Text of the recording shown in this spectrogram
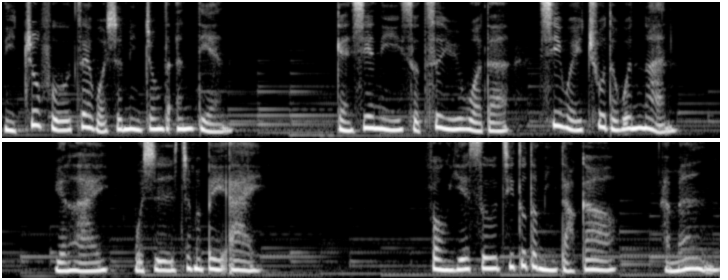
你祝福在我生命中的恩典，感谢你所赐予我的细微处的温暖。原来我是这么被爱。奉耶稣基督的名祷告，阿门。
